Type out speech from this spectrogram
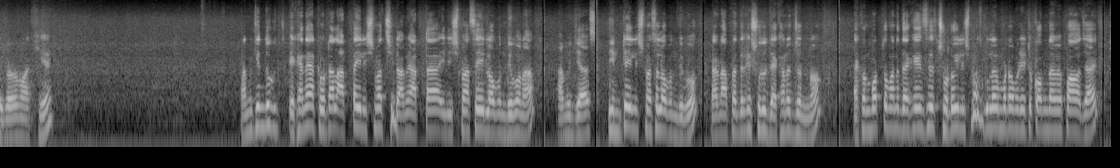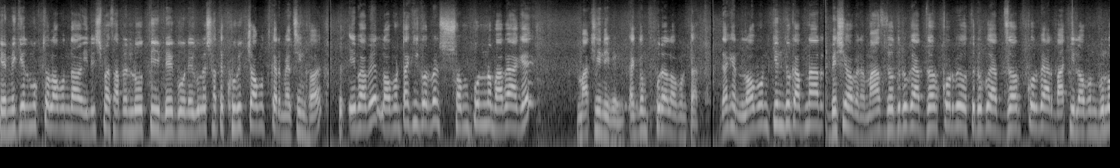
এভাবে মাখিয়ে। আমি কিন্তু এখানে টোটাল আটটা ইলিশ মাছ ছিল, আমি আটটা ইলিশ মাছেই লবণ দেবো না। আমি জাস্ট তিনটে ইলিশ মাছের লবণ দিব, কারণ আপনাদেরকে শুধু দেখানোর জন্য। এখন বর্তমানে দেখা গেছে ছোট ইলিশ মাছগুলোর মোটামুটি একটু কম দামে পাওয়া যায়। কেমিক্যাল মুক্ত লবণ দেওয়া ইলিশ মাছ, আপনার লতি, বেগুন, এগুলোর সাথে খুবই চমৎকার ম্যাচিং হয়। তো এভাবে লবণটা কি করবেন? সম্পূর্ণভাবে আগে মাখিয়ে নেবেন, একদম পুরা লবণটা। দেখেন, লবণ কিন্তু আপনার বেশি হবে না। মাছ যতটুকু অ্যাবজর্ব করবে, অতটুকু অ্যাবজর্ব করবে, আর বাকি লবণগুলো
